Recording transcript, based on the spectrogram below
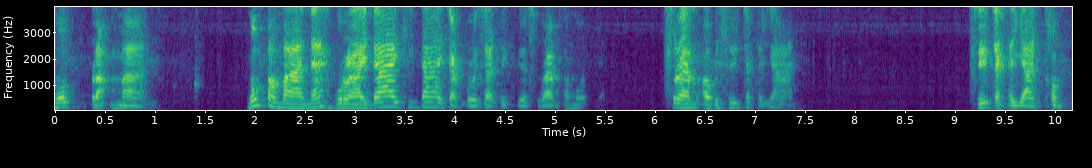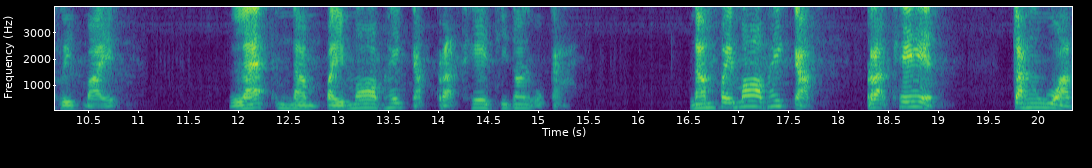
งบประมาณ งบประมาณนะ รายได้ที่ได้จากบริษัทในเครือสแลมทั้งหมดเนี่ย สแลมเอาไปซื้อจักรยาน ซื้อจักรยาน complete bike และนำไปมอบให้กับประเทศที่ด้อยโอกาสนำไปมอบให้กับประเทศ จังหวัด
